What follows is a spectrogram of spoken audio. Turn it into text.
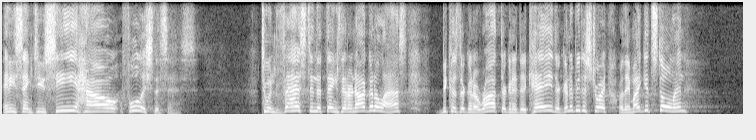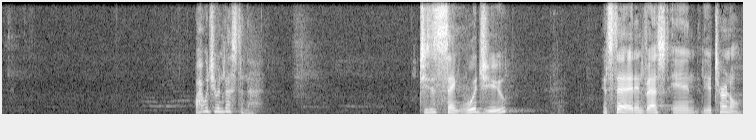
And he's saying, Do you see how foolish this is? To invest in the things that are not going to last because they're going to rot, they're going to decay, they're going to be destroyed, or they might get stolen. Why would you invest in that? Jesus is saying, Would you instead invest in the eternal?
